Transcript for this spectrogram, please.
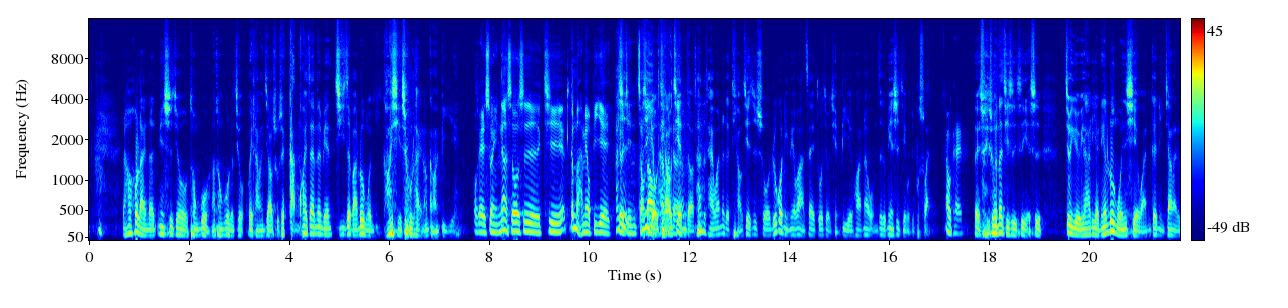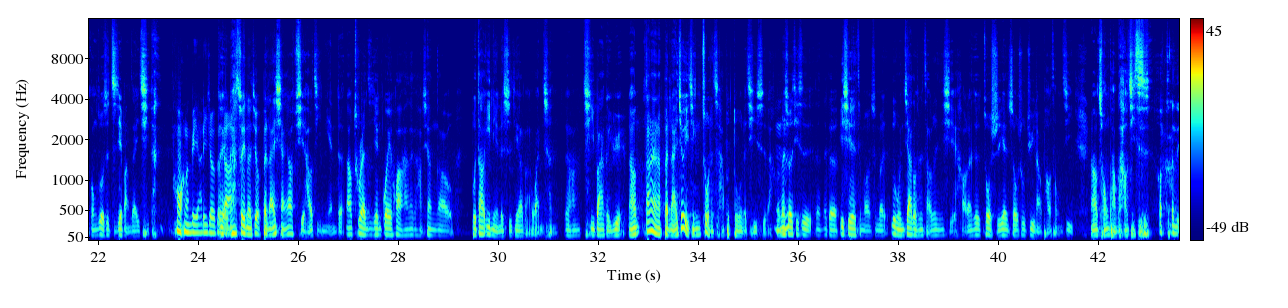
然后后来呢，面试就通过，然后通过了就回台湾教书，所以赶快在那边急着把论文赶快写出来，然后赶快毕业。OK，所以那时候是其实根本还没有毕业就已经找到有条件的。他的台湾那个条件是说，如果你没有办法在多久前毕业的话，那我们这个面试结果就不算。OK，对，所以说那其实是也是就有压力啊。你的论文写完，跟你将来的工作是直接绑在一起的。哇，那个压力就更大。对，那所以呢，就本来想要写好几年的，然后突然之间规划，他那个好像要。不到一年的时间要把它完成，好像七八个月。然后当然了，本来就已经做的差不多了，其实啦。我那时候其实那个一些什么什么论文架构什么早就已经写好了，就做实验、收数据，然后跑统计，然后重跑个好几次，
